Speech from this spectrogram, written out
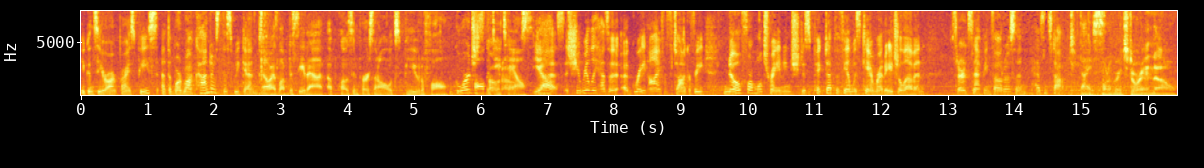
You can see her art prize piece at the Boardwalk condos this weekend. Oh, I'd love to see that up close and personal. It looks beautiful. Gorgeous All the photos. detail. Yeah. Yes, she really has a, a great eye for photography. No formal training. She just picked up the family's camera at age 11, started snapping photos, and hasn't stopped. Nice. What a great story. And now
